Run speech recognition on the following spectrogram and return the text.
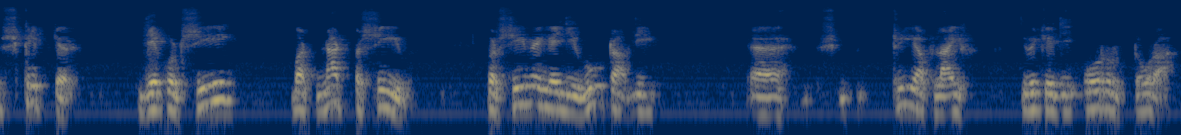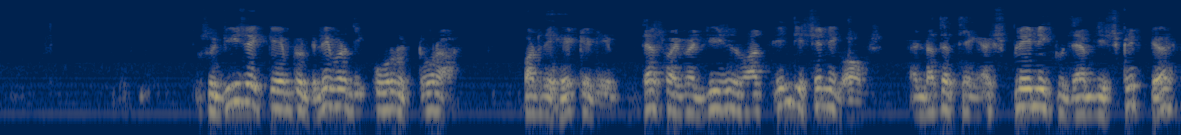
the scripture. They could see but not perceive. Perceiving is the root of the uh, tree of life, which is the oral Torah. So Jesus came to deliver the oral Torah, but they hated him. That's why when Jesus was in the synagogues and other thing, explaining to them the scripture,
